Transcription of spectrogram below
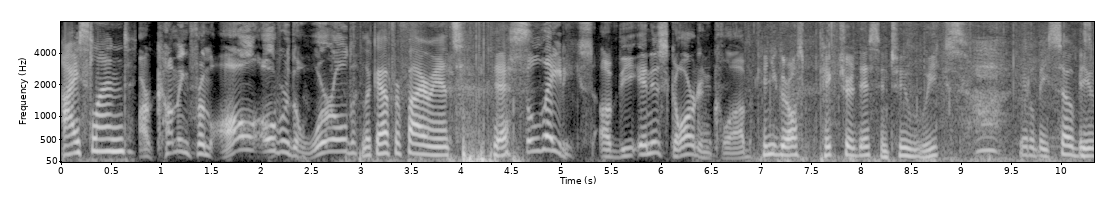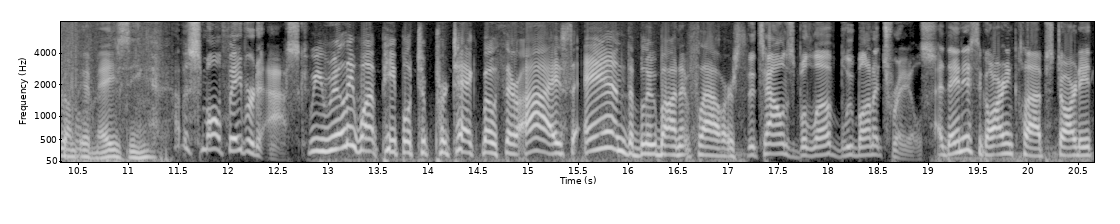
Iceland. are coming from all over the world, Look out for fire ants. yes, the ladies of the Ennis Garden Club Can you girls picture this in two weeks? It'll be so It's beautiful. going to be amazing. have have a small favor to ask. We really want people to protect both their eyes and the bluebonnet flowers. The town's beloved bluebonnet trails The Ennis Garden Club started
